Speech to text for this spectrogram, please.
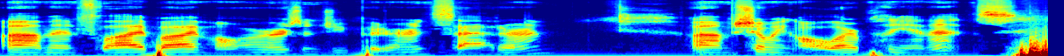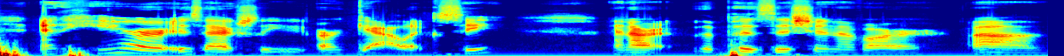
um, and fly by Mars and Jupiter and Saturn, um, showing all our planets. And here is actually our galaxy and our the position of our um,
